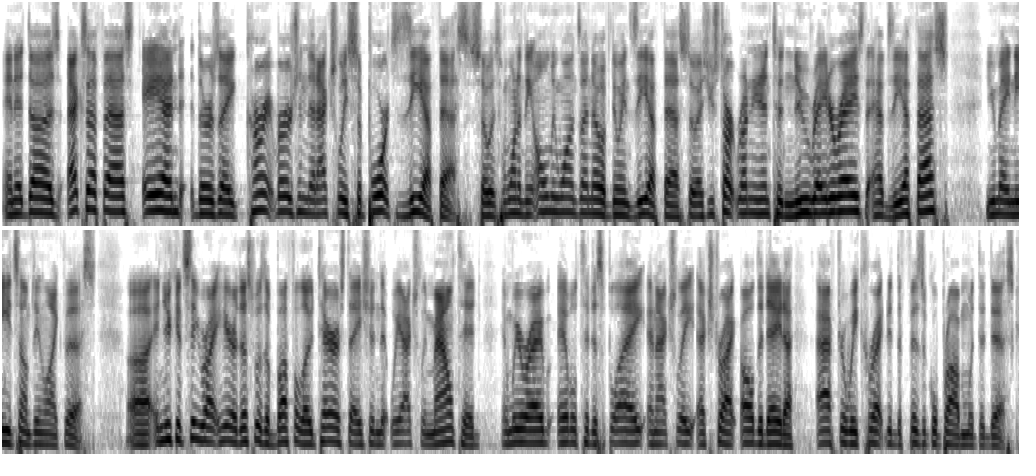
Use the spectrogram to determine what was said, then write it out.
and it does XFS, and there's a current version that actually supports ZFS. So it's one of the only ones I know of doing ZFS. So as you start running into new RAID arrays that have ZFS, you may need something like this. Uh, and you can see right here, this was a Buffalo TeraStation that we actually mounted, and we were able to display and actually extract all the data after we corrected the physical problem with the disk.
